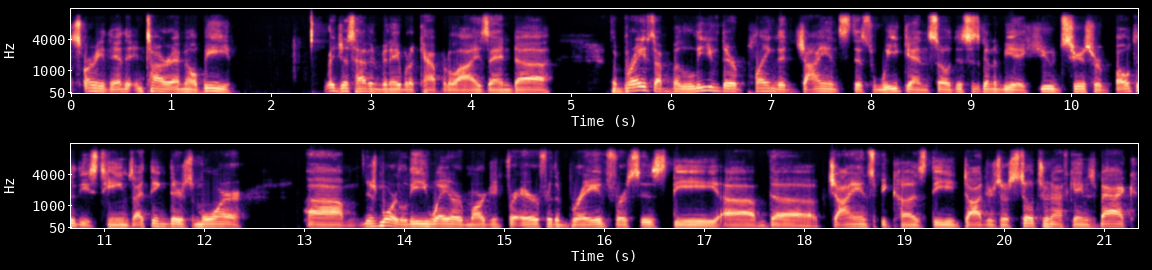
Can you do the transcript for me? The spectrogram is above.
Sorry, the, the entire MLB they just haven't been able to capitalize. And uh, the Braves, I believe they're playing the Giants this weekend. So this is going to be a huge series for both of these teams. I think there's more um, there's more leeway or margin for error for the Braves versus the uh, the Giants because the Dodgers are still two and a half games back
